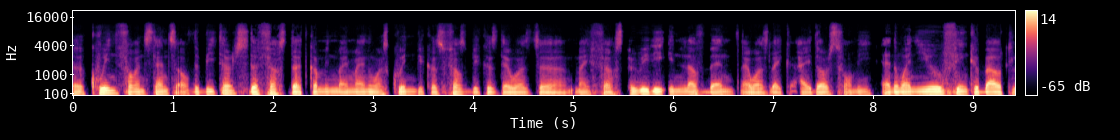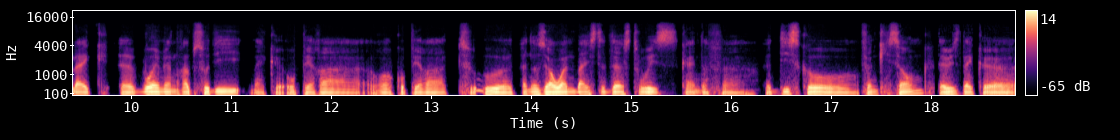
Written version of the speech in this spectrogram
uh, Queen, for instance, or the Beatles. The first that come in my mind was Queen because first, because there was uh, my first really in love band. That was like idols for me. And when you think about like Bohemian Rhapsody, like opera, rock opera, to uh, another one the dust with kind of a disco funky song. There is like a,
